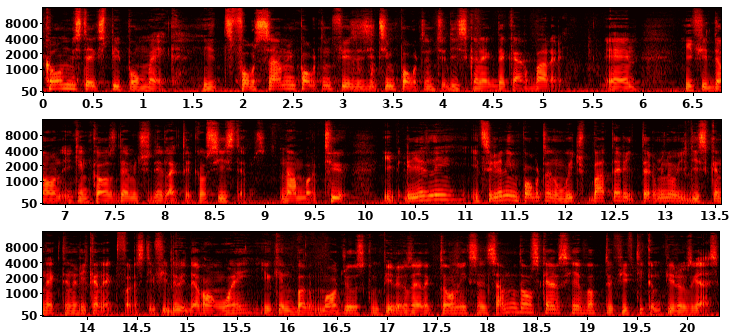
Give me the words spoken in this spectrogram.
Common mistakes people make. It's for some important fuses, it's important to disconnect the car battery. And if you don't, it can cause damage to the electrical systems. Number two, it really, it's really important which battery terminal you disconnect and reconnect first. If you do it the wrong way, you can burn modules, computers, electronics, and some of those cars have up to 50 computers, guys.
